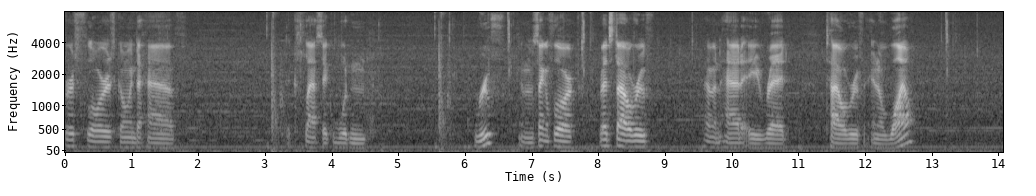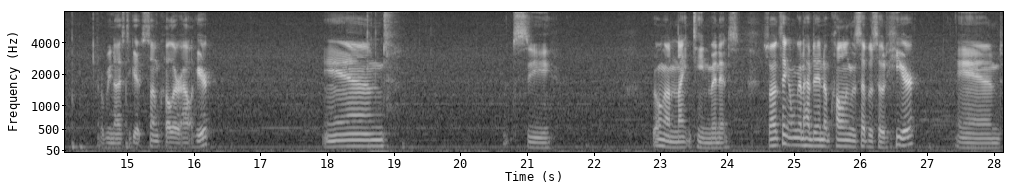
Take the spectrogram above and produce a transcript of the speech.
First floor is going to have the classic wooden roof. And the second floor, red style roof. Haven't had a red tile roof in a while. It'll be nice to get some color out here. And let's see, going on 19 minutes. So I think I'm gonna have to end up calling this episode here. And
